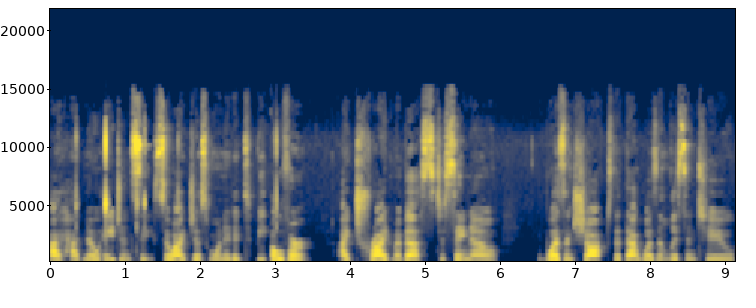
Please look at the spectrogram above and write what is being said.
I had no agency. So I just wanted it to be over. I tried my best to say no. Wasn't shocked that that wasn't listened to.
